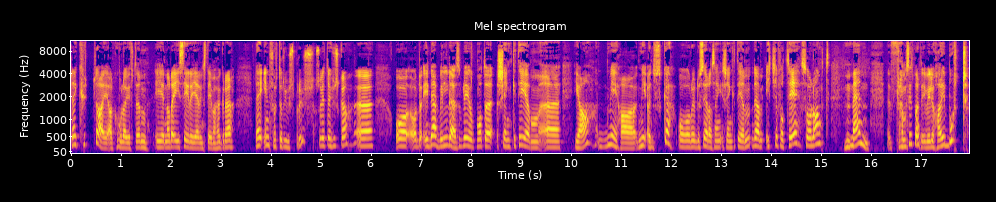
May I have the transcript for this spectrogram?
de kutta i alkoholavgiften når de i sin regjeringstid med Høyre. De innførte rusbrus, så vidt jeg husker. Eh, og, og, i det bildet så blir jo på en måte skjenketiden eh, Ja, vi, har, vi, ønsker å redusere skjenketiden. Det har vi ikke fått til så langt. Men Fremskrittspartiet vil jo ha de bort.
